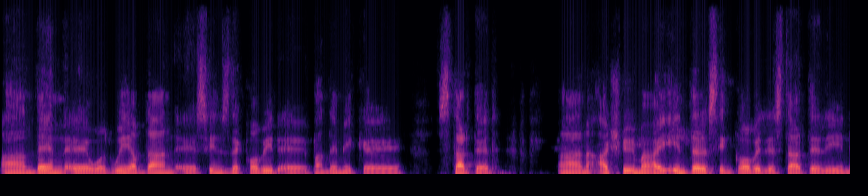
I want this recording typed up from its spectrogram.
And then uh, what we have done uh, since the COVID uh, pandemic started, and actually my interest in COVID started in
